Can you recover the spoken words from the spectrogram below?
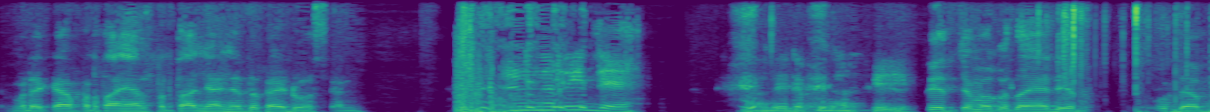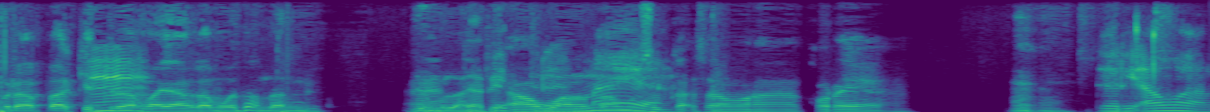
Mereka pertanyaan-pertanyaannya tuh kayak dosen. Ngeri deh. Nanti ada penalti. Dit, coba aku tanya Dit. Udah berapa kid drama yang kamu tonton? Nah, Jumlah. dari K-drama awal kamu ya? suka sama Korea. Mm-mm. Dari awal.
